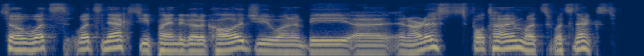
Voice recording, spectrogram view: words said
so what's what's next? You plan to go to college? You want to be uh, an artist full time? What's what's next?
